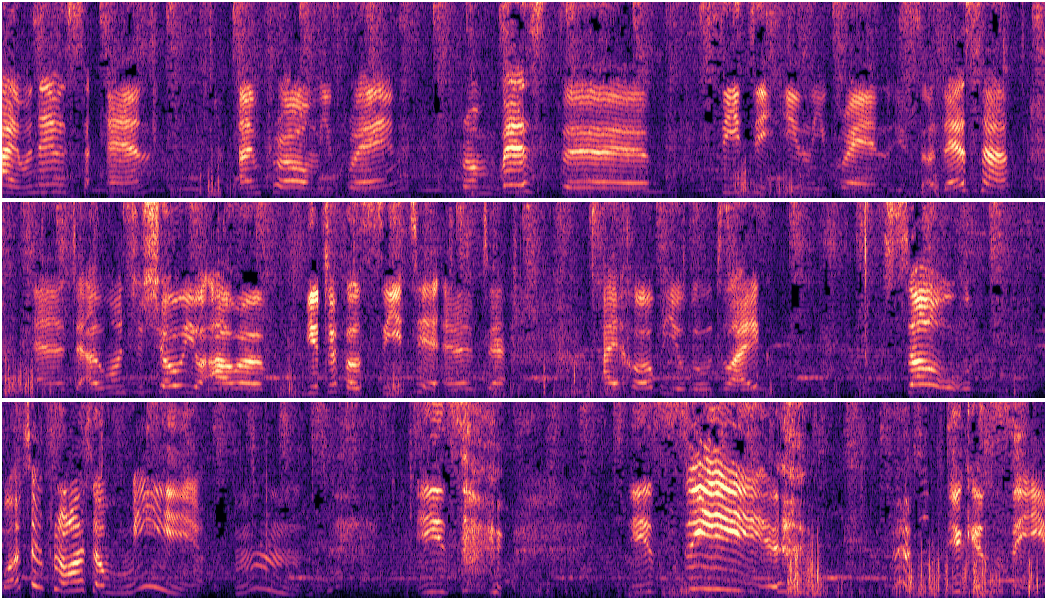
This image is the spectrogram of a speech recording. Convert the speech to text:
Hi, my name is Anna. I'm from Ukraine, from best uh, city in Ukraine is Odessa, and I want to show you our beautiful city, and uh, I hope you would like. So, what's in front of me? Mm, is sea. you can see,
